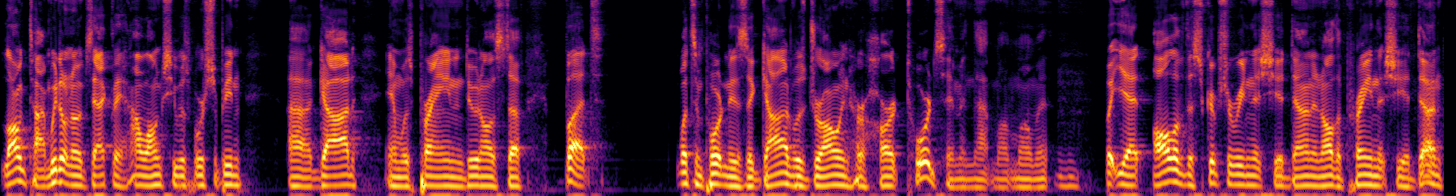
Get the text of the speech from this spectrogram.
long time. We don't know exactly how long she was worshiping uh, God and was praying and doing all this stuff, but what's important is that God was drawing her heart towards Him in that mo- moment. But yet, all of the scripture reading that she had done and all the praying that she had done,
